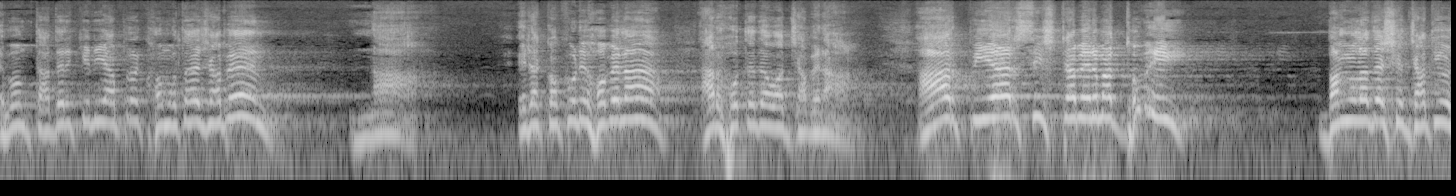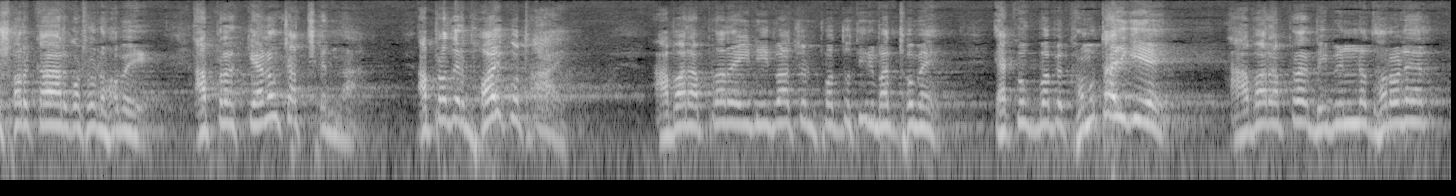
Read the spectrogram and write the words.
এবং তাদেরকে নিয়ে আপনারা ক্ষমতায় যাবেন? না। এটা কখনই হবে না, আর হতে দেওয়া যাবে না। আর পিআর সিস্টেমের মাধ্যমেই বাংলাদেশে জাতীয় সরকার গঠন হবে। আপনারা কেন চাচ্ছেন না? আপনাদের ভয় কোথায়? আবার আপনারা এই নির্বাচন পদ্ধতির মাধ্যমে এককভাবে ক্ষমতায় গিয়ে আবার আপনার বিভিন্ন ধরনের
